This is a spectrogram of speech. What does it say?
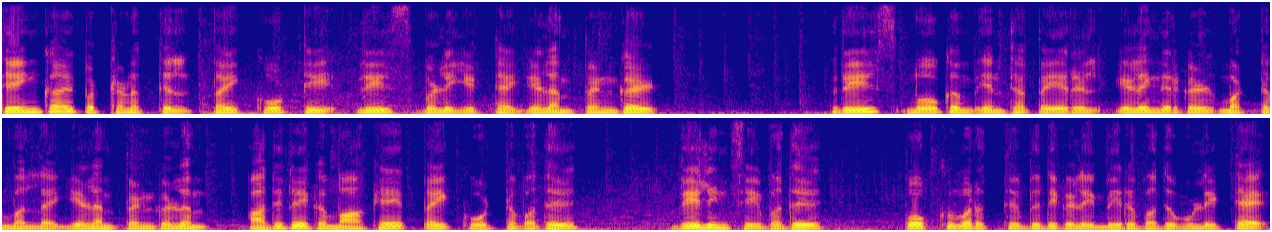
தேங்காய்பட்டணத்தில் பைக் ஓட்டி ரீல்ஸ் வெளியிட்ட இளம் பெண்கள். ரீல்ஸ் மோகம் என்ற பெயரில் இளைஞர்கள் மட்டுமல்ல இளம் பெண்களும் அதிவேகமாக பைக் ஓட்டுவது வீலிங் செய்வது போக்குவரத்து விதிகளை மீறுவது உள்ளிட்ட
